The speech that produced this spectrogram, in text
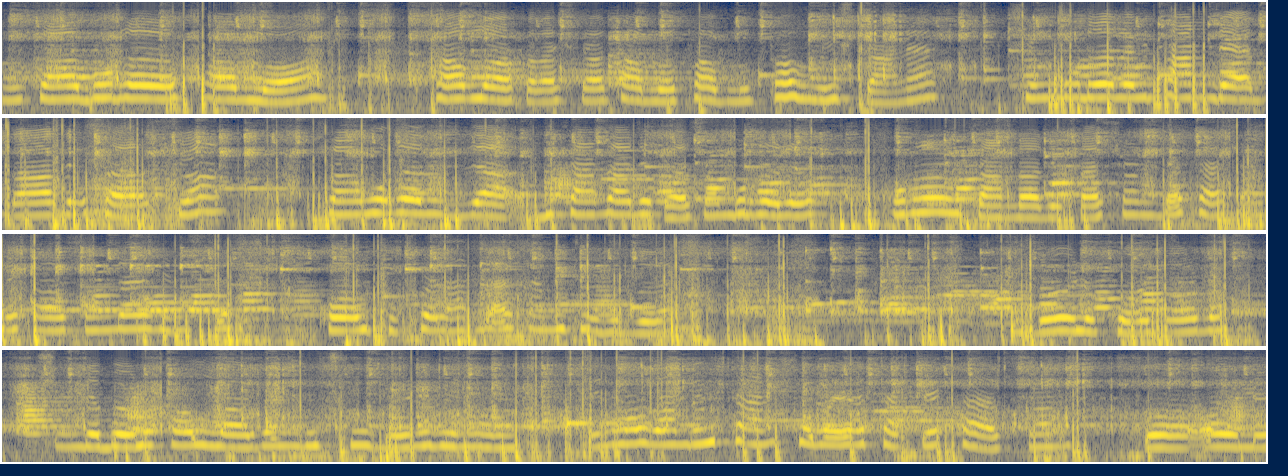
Mesela burada da tablo. Tablo arkadaşlar. Tablo, tablo, tablo üç tane. Şimdi burada da bir tane de daha dekorasyon. Sonra burada da bir tane daha dekorasyon. Burada da burada da bir tane daha dekorasyon. Dekorasyon, dekorasyon derken işte koltuk falan derken bitiyor burada. Böyle koridorda. Şimdi böyle halılardan geçiyor böyle benim odam. Benim odamda bir tane soba yatak dekorasyon. Böyle öyle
